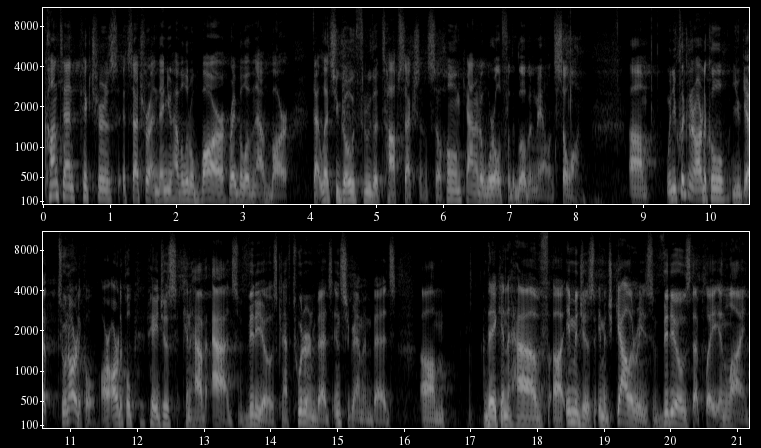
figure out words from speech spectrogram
content, pictures, etc., and then you have a little bar right below the nav bar that lets you go through the top sections. So home, Canada, world for the Globe and Mail, and so on. Um, when you click on an article, you get to an article. Our article pages can have ads, videos, can have Twitter embeds, Instagram embeds. Um, they can have uh, images, image galleries, videos that play inline.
